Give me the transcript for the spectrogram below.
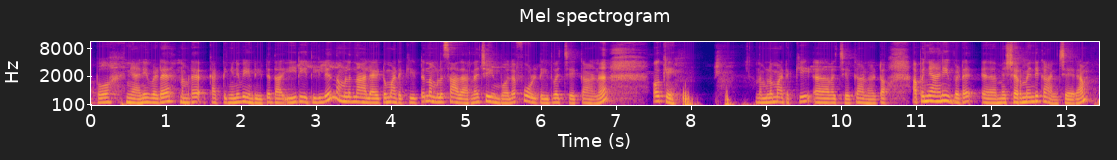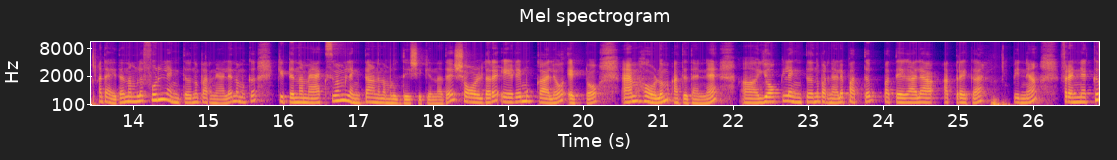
അപ്പോൾ ഞാനിവിടെ നമ്മുടെ കട്ടിങ്ങിന് വേണ്ടിയിട്ട് ഈ രീതിയിൽ നമ്മൾ നാലായിട്ട് മടക്കിയിട്ട് നമ്മൾ സാധാരണ ചെയ്യും പോലെ ഫോൾഡ് ചെയ്ത് വെച്ചേക്കാണ്. ഓക്കെ. നമ്മൾ മടക്കി വെച്ചേക്കാണ് കേട്ടോ. അപ്പോൾ ഞാനിവിടെ മെഷർമെന്റ് കാണിച്ചു തരാം. അതായത് നമ്മൾ ഫുൾ ലെങ്ത് എന്ന് പറഞ്ഞാൽ നമുക്ക് കിട്ടുന്ന മാക്സിമം ലെങ്ത്താണ് നമ്മൾ ഉദ്ദേശിക്കുന്നത്. ഷോൾഡർ ഏഴ് മുക്കാലോ എട്ടോ ആം ഹോളും അത് തന്നെ. യോക്ക് ലെങ്ത് എന്ന് പറഞ്ഞാൽ പത്ത് പത്തേകാല അത്രയൊക്കെ. പിന്നെ ഫ്രണ്ട് നെക്ക്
